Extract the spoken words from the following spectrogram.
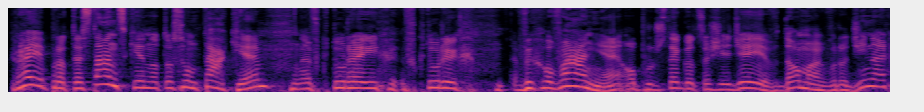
kraje protestanckie no to są takie, w, której, w których wychowanie, oprócz tego, co się dzieje w domach, w rodzinach,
